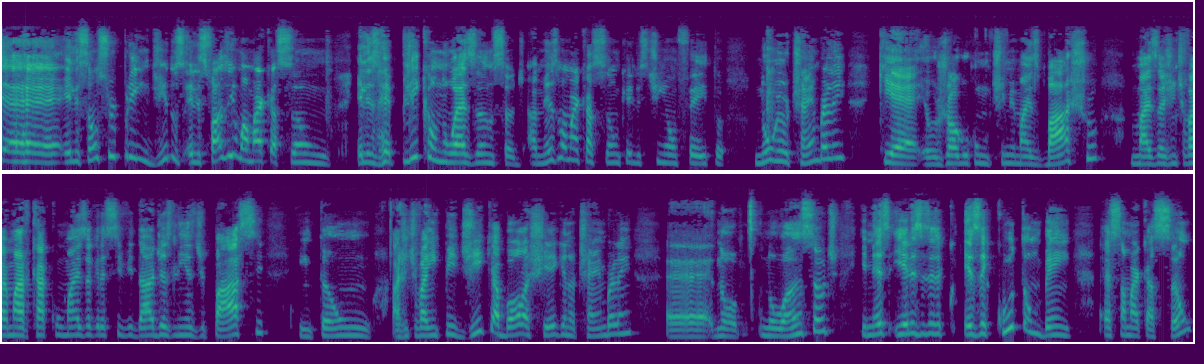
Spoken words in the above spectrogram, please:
é, eles são surpreendidos, eles fazem uma marcação, eles replicam no Wes Unseld a mesma marcação que eles tinham feito no Will Chamberlain, que é, eu jogo com um time mais baixo, mas a gente vai marcar com mais agressividade as linhas de passe, então a gente vai impedir que a bola chegue no Chamberlain, é, no, no Unseld, e, nesse, e eles executam bem essa marcação,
